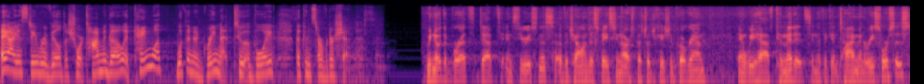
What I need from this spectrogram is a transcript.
AISD revealed a short time ago it came with with an agreement to avoid the conservatorship. We know the breadth, depth, and seriousness of the challenges facing our special education program, and we have committed significant time and resources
